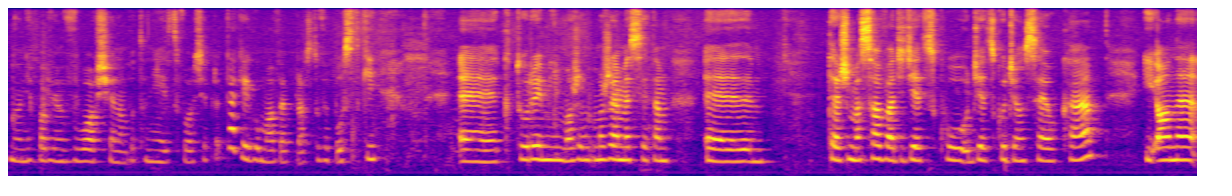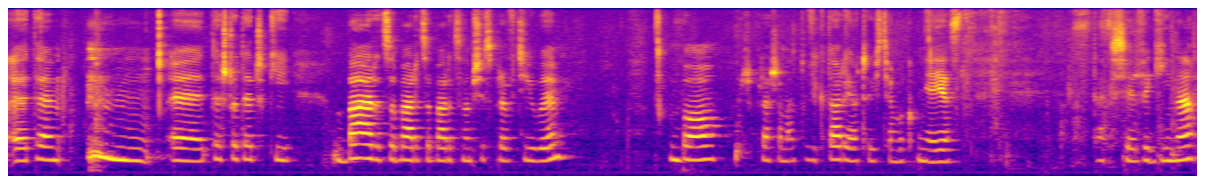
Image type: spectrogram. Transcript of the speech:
no nie powiem włosie, no bo to nie jest włosie, takie gumowe po prostu wypustki, e, którymi może, możemy sobie tam e, też masować dziecku, dziecku dziąsełka i one, e, te, e, te szczoteczki bardzo, bardzo, bardzo nam się sprawdziły, bo, przepraszam, a tu Wiktoria oczywiście wokół mnie jest, tak się wygina,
